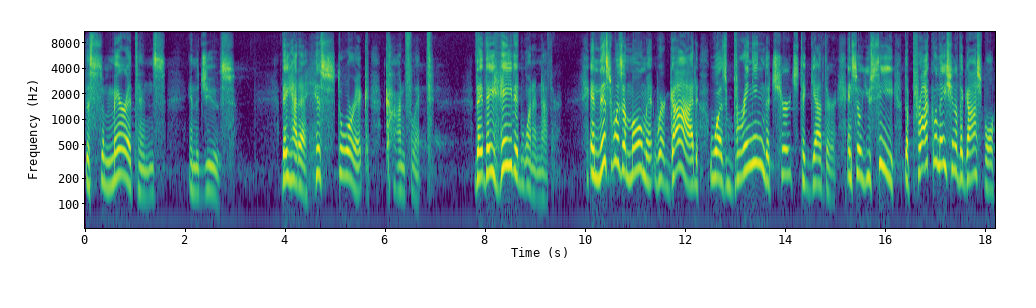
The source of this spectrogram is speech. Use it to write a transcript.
the Samaritans and the Jews they had a historic conflict. They, they hated one another. And this was a moment where God was bringing the church together. And so you see the proclamation of the gospel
